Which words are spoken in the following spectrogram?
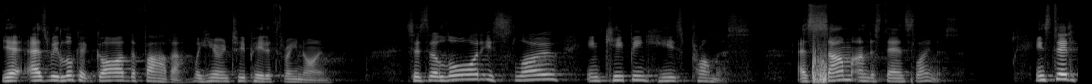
Yet, as we look at God the Father, we hear in 2 Peter 3 9 says, The Lord is slow in keeping his promise, as some understand slowness. Instead,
